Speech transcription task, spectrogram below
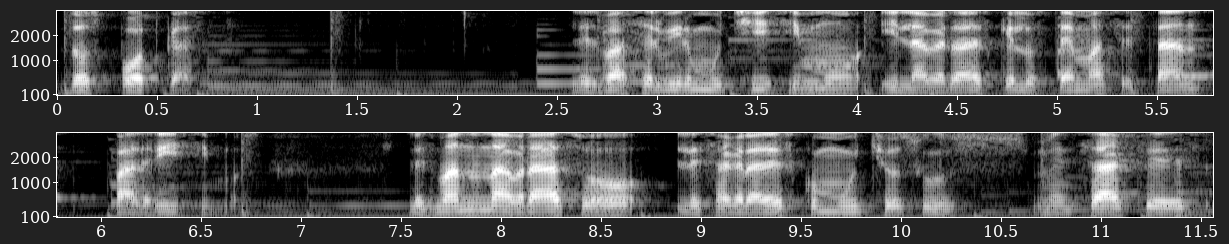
dos podcasts. Les va a servir muchísimo y la verdad es que los temas están padrísimos. Les mando un abrazo, les agradezco mucho sus mensajes,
